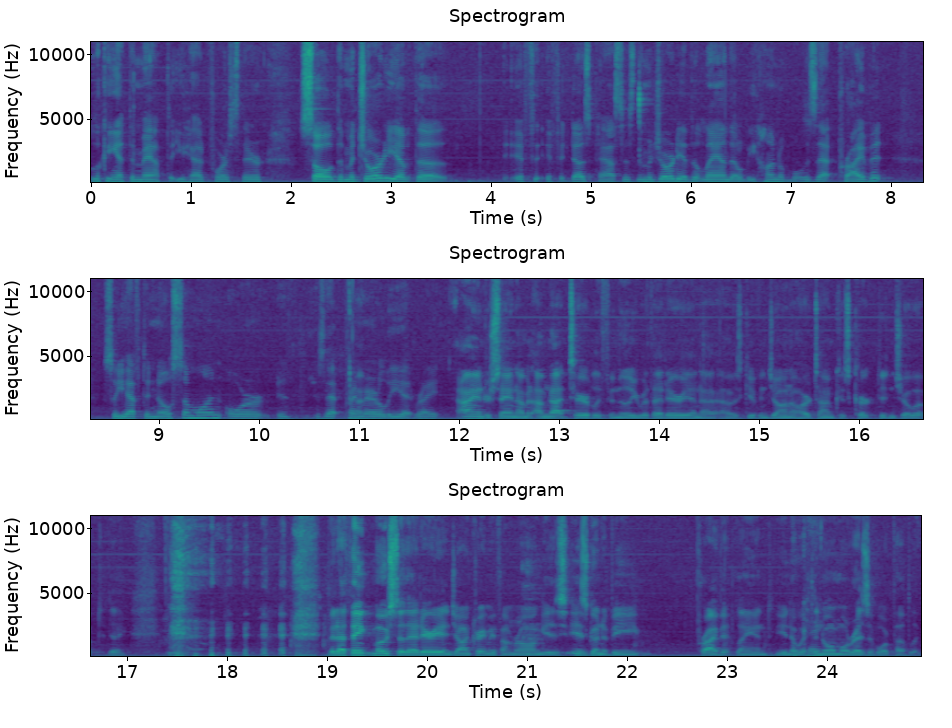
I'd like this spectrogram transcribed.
looking at the map that you had for us there, so the majority of the, if, if it does pass, is the majority of the land that'll be huntable, is that private? So you have to know someone, or is, is that primarily it, right? I understand. I'm, I'm not terribly familiar with that area, and I, I was giving John a hard time because Kirk didn't show up today. But I think most of that area, and John, correct me if I'm wrong, is, is going to be private land, you know, with the normal reservoir public.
